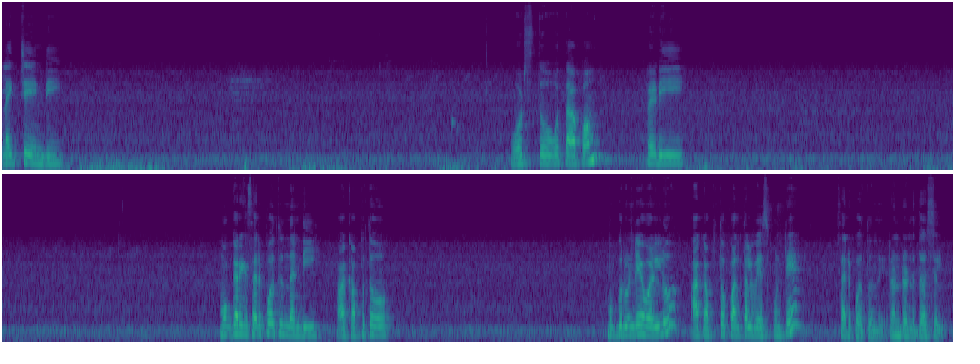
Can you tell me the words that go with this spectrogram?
లైక్ చేయండి. ఓట్స్తో ఉతాపం రెడీ. ముగ్గురికి సరిపోతుందండి ఆ కప్పుతో. ముగ్గురు ఉండేవాళ్ళు ఆ కప్పుతో కొలతలు వేసుకుంటే సరిపోతుంది. రెండు రెండు దోశలు.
